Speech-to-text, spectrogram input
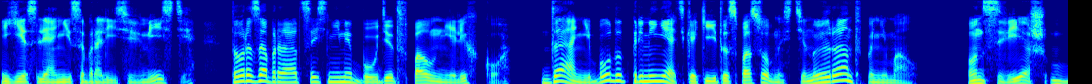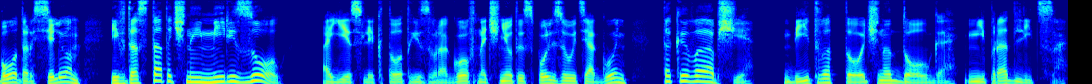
Если они собрались вместе, то разобраться с ними будет вполне легко. Да, они будут применять какие-то способности, но и Ранд понимал, он свеж, бодр, силен и в достаточной мере зол. А если кто-то из врагов начнет использовать огонь, так и вообще битва точно долго не продлится.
